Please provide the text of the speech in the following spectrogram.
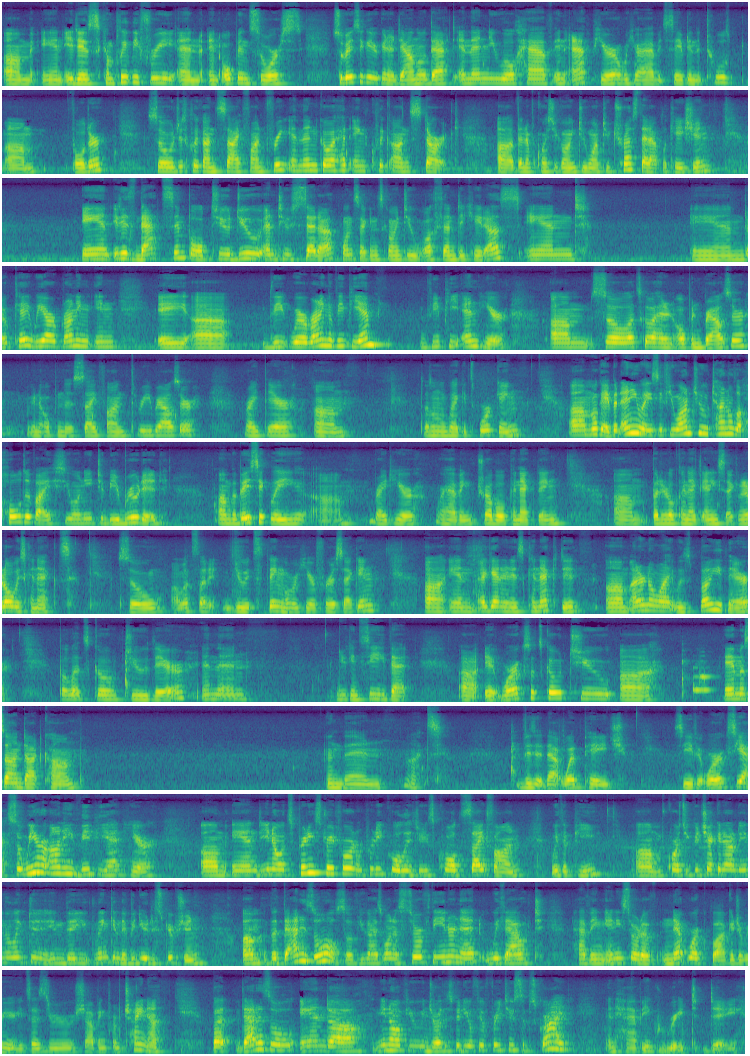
Um, and it is completely free and, and open source. So basically you're going to download that and then you will have an app here, over here I have it saved in the tools um, folder. So just click on Psiphon free and then go ahead and click on start. Uh, then of course you're going to want to trust that application and it is that simple to do and to set up. One second, it's going to authenticate us and and okay, we are running in a uh, we're running a VPN VPN here. Um, so let's go ahead and open browser. We're gonna open the Psiphon 3 browser right there. Um, doesn't look like it's working. Um, okay, but anyways, if you want to tunnel the whole device, you will need to be rooted. Um, but basically, um, right here, we're having trouble connecting, um, but it'll connect any second. It always connects. So uh, let's let it do its thing over here for a second. Uh, and again, it is connected. Um, I don't know why it was buggy there, but let's go to there, and then you can see that uh, it works. Let's go to uh, Amazon.com and then let's visit that web page see if it works. Yeah so we are on a VPN here. Um, and you know it's pretty straightforward and pretty cool. It is called Psiphon with a P. Um, of course you could check it out in the link to in the link in the video description. Um, but that is all. So if you guys want to surf the internet without having any sort of network blockage over here it says you're shopping from China but that is all, and uh, you know, if you enjoyed this video, feel free to subscribe, and have a great day.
